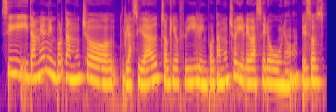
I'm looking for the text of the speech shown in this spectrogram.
Sí, y también le importa mucho la ciudad, Tokyo 3 le importa mucho y el EVA 01. Eso es,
